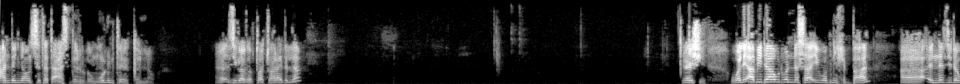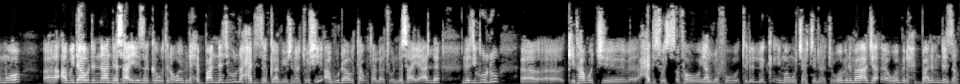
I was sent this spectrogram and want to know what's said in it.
አንደኛውን ስህተት አያስደርገውም። ሁሉም ትክክል ነው። እዚህ ጋር ገብቷችኋል አይደለም እሺ። ወሊ አቢ ዳውድ ወነሳኢ ወብኒ ሕባን እነዚህ ደግሞ አቡ ዳውድ እና ነሳኢ የዘገቡት ነው። ወይም ሕባን እነዚህ ሁሉ ሀዲስ ዘጋቢዎች ናቸው። እሺ አቡ ዳውድ ታውቁታላችሁ? ነሳኢ አለ። እነዚህ ሁሉ ኪታቦች ሀዲሶች ጽፈው ያለፉ ትልልቅ ኢማሞቻችን ናቸው። ወብን ሕባንም እንደዛው።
